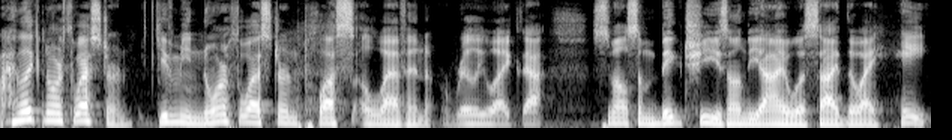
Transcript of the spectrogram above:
I like Northwestern. Give me Northwestern plus 11. Really like that. Smell some big cheese on the Iowa side, though I hate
